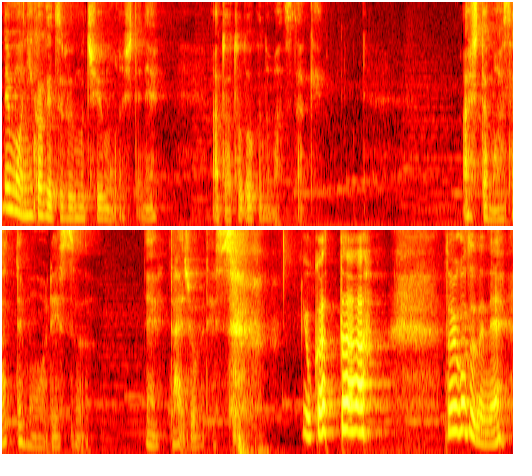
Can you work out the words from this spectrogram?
でも2ヶ月分も注文してねあとは届くの待つだけ。明日も明後日もレッスンね大丈夫です。よかった。ということでね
